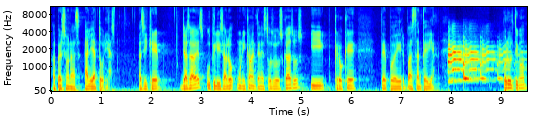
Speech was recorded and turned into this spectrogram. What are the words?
a personas aleatorias. Así que, ya sabes, utilízalo únicamente en estos dos casos y creo que te puede ir bastante bien. Por último,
